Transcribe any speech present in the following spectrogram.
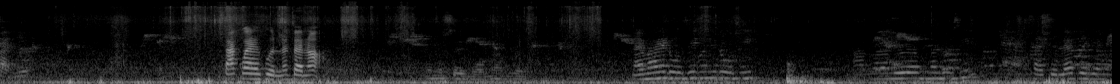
ปั่น ซักไว้ให้เพิ่นนะจ๊ะเนาะเอามาใส่หมวกนั่นเลยไหนมาให้ดูซิมาให้ดูซิเอามาดูมาดูซิใส่เสร็จแล้วเป็นยังไง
